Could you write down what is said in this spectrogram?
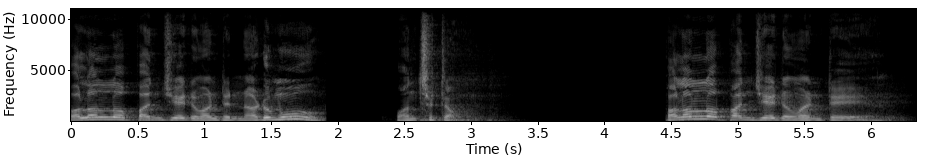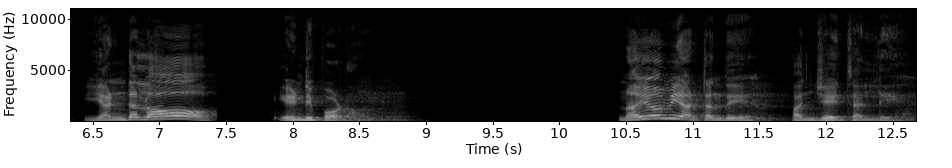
పొలంలో పనిచేయడం అంటే నడుము వంచటం. పొలంలో పనిచేయడం అంటే ఎండలో ఎండిపోవడం. నయోమి అంటుంది పంజేయి తల్లి.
